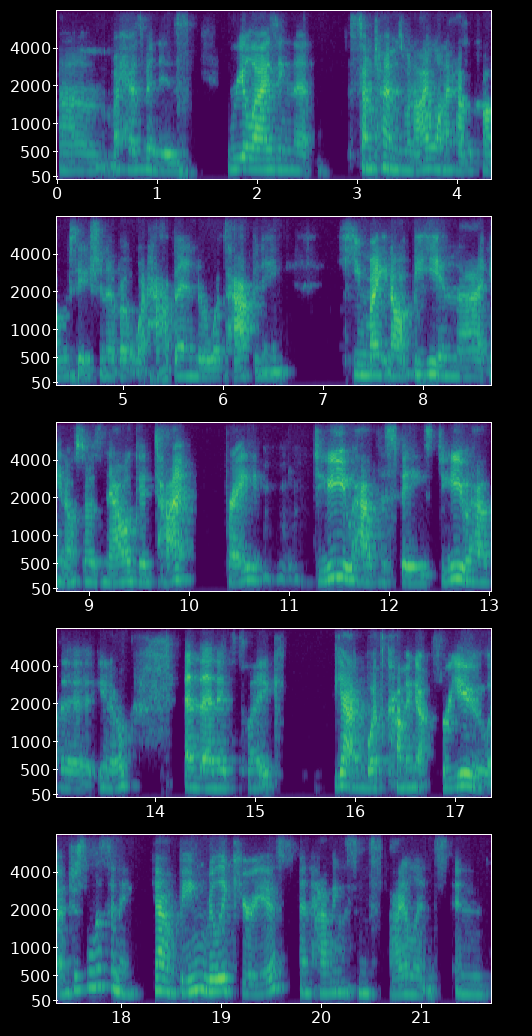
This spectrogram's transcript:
um, my husband is realizing that sometimes when I want to have a conversation about what happened or what's happening, he might not be in that, you know, so it's now a good time, right? Mm-hmm. Do you have the space? Do you have the, you know, and then it's like, yeah, and what's coming up for you and just listening. Yeah, being really curious and having some silence in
